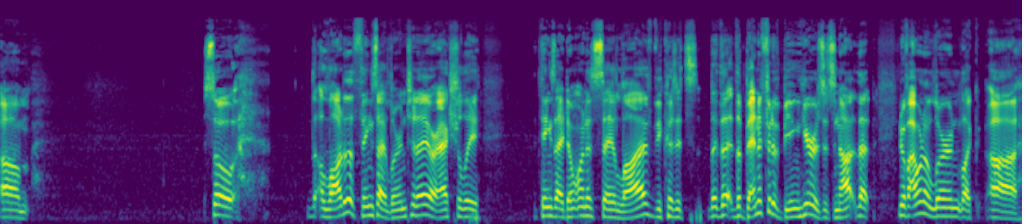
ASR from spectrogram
Um, so, a lot of the things I learned today are actually things I don't want to say live because it's the, the, the benefit of being here is it's not that, you know, if I want to learn like uh,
